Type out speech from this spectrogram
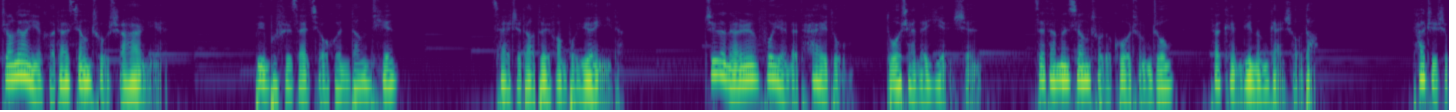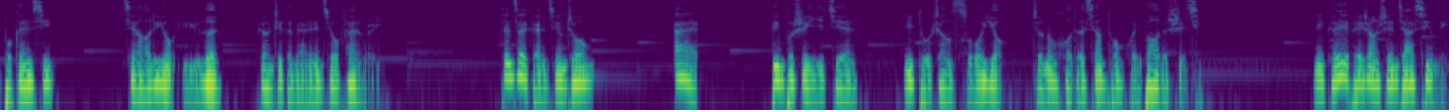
张靓颖和他相处十二年，并不是在求婚当天，才知道对方不愿意的。这个男人敷衍的态度、躲闪的眼神，在他们相处的过程中，他肯定能感受到。他只是不甘心，想要利用舆论让这个男人就范而已。但在感情中，爱，并不是一件你赌上所有就能获得相同回报的事情。你可以赔上身家性命，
